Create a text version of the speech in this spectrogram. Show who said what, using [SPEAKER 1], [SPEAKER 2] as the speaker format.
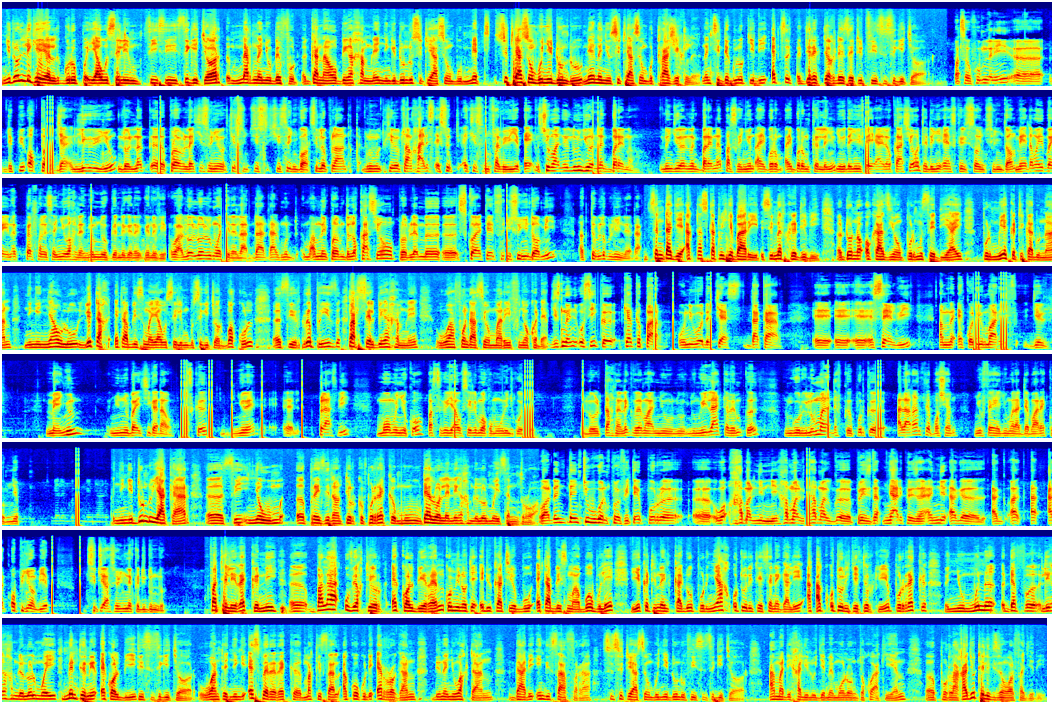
[SPEAKER 1] ñi doon liggéeyal groupe Yaw Selim fii si Ziguinchor mer nañu ba fut gannaaw bi nga xam ne ñu ngi dund situation bu métti situation bu ñuy dund nee nañu situation bu tragique la nañ si déglu kii di ex directeur des études fii si Ziguinchor.
[SPEAKER 2] parce que fu mu ne nii euh, depuis octobre. ja liggéeyuñu loolu nag euh, problème la ci suñu ci suñ ci suñ bor. sur le plan sur le plan xaalis et surtout ak ci suñ famille yëpp. et souvent nag lu mu jural nag bëri na. lu ñu jural nag bari na parce que ñun ay borom ay borom kër lañu ñu dañuy fay ay location te dañuy inscrire soñ suñu doom mais damay bay nag personnel sax ñu wax leen ñoom ñoo gën a gën a gën a fi waaw loolu loolu moo ci ne daal daal daal mu am nañ problème de location problème euh, scolarité suñu suñu doom yi ak tëb lépp lu ñu ne daal
[SPEAKER 1] seen daje ak taskatu xibaar yi si mercredi bi euh, doon na occasion pour monsieur Diaye pour mu yëkkati kaddu naan ñi ngi ñaawlu li tax établissement Yaw Selim bu Ziguinchor bokkul si euh, reprise parcelle bi nga xam ne waa fondation Marie fu ñoo ko def.
[SPEAKER 2] gis nañu aussi que quelque part au niveau de Thiès Dakar et et et Saint-Louis am na école yu Marie jël mais ñun ñun ñu bàyyi ci gannaaw. parce que ñu ne euh, place bi moomuñu ko parce que yow si li moo ko mënuñu ko jël loolu tax na nag vraiment ñu ñu ñu ngi laaj quand même que nguur gi lu mën a def que pour que à la rentrée prochaine ñu fexe ñu mën a démarrer comme ñëpp.
[SPEAKER 1] ñi ngi dund yaakaar euh, si ñëwum euh, président turc pour rek mu delloo leen li nga xam ne loolu mooy seen droit.
[SPEAKER 2] waaw dañ dañ ci bëggoon profiter pour euh, xamal nit ñi xamal xamal président ñaari président ak nit ak ak ak ak opinion bi yëpp situation yu nekk di dund.
[SPEAKER 1] fàttali rek ni balaa ouverture école bi ren communauté éducative bu établissement boobule yëkkati nañ cadeau pour ñaax autorité sénégalais ak autorité turque yi pour rek ñu mën a def euh, li nga xam ne loolu mooy maintenir école bi ci Ziguinchor wante ñi ngi espérer rek euh, Macky Sall ak kooku di Erdogan dinañu waxtaan daal di indi saafara si situation bu ñuy dund fii si Ziguinchor Amady Khalilou Diémé moo loon jox ko ak yéen euh, pour la radio télévision Walfadjri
